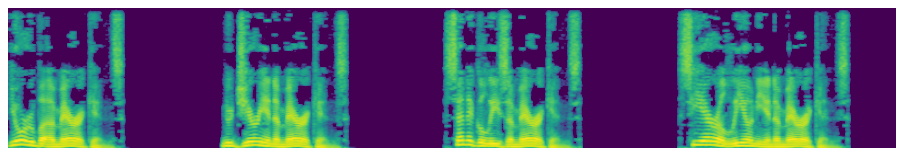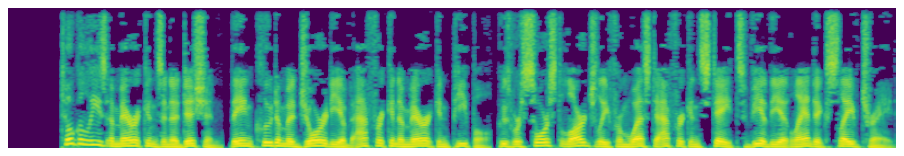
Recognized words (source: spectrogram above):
Yoruba Americans. Nigerian Americans. Senegalese Americans. Sierra Leonean Americans. Togolese Americans In addition, they include a majority of African American people, whose were sourced largely from West African states via the Atlantic slave trade.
